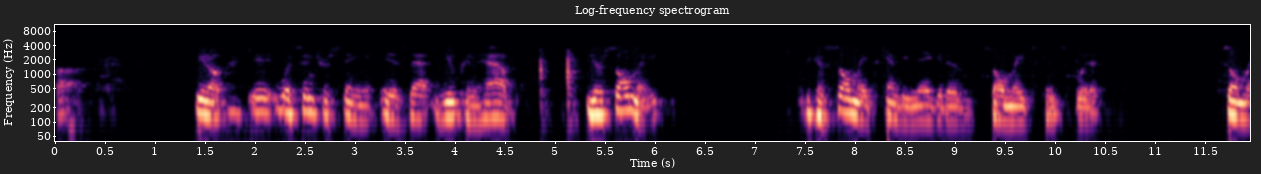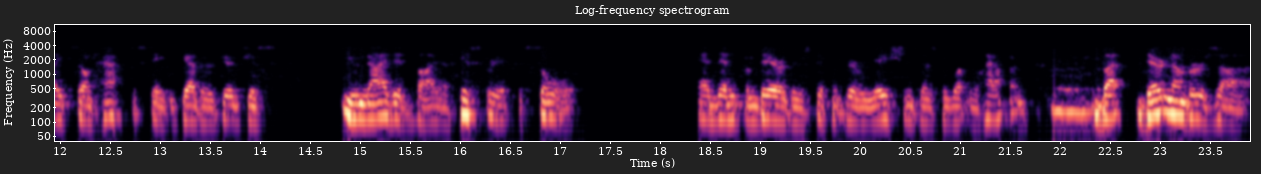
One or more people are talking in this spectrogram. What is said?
uh, you know, it, what's interesting is that you can have your soulmate, because soulmates can be negative, soulmates can split. Soulmates don't have to stay together. They're just united by a history of the soul. And then from there, there's different variations as to what will happen. But their numbers, uh,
